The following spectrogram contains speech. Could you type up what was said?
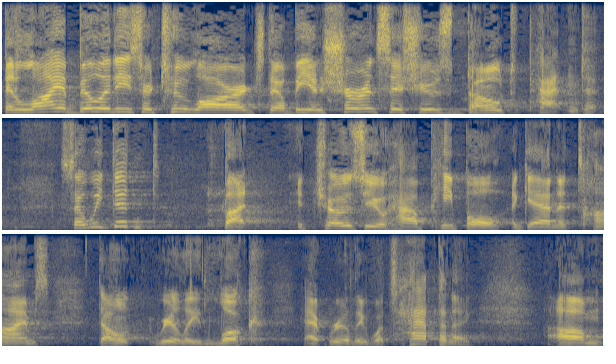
The liabilities are too large, there'll be insurance issues, don't patent it. So we didn't. But it shows you how people, again, at times, don't really look at really what's happening. Um,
